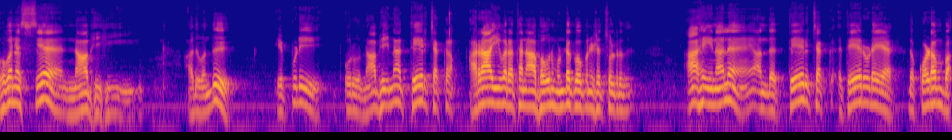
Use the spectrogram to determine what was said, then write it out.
புவனஸ்ய நாபிகி. அது வந்து எப்படி ஒரு நாபின்னா தேர் சக்கரம். அராயிவ ரதநாபவன் முண்டக்கோபனிஷத் சொல்கிறது ஆகையினால அந்த தேர் சக் தேருடைய இந்த குடம்பா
